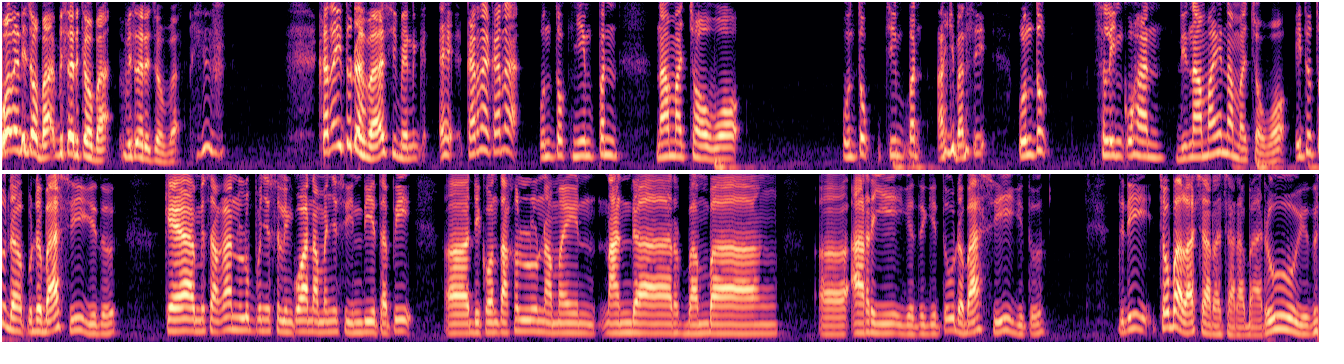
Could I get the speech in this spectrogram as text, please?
Boleh dicoba, bisa dicoba, bisa dicoba. karena itu udah basi men. Eh, karena karena untuk nyimpen nama cowok untuk simpen ah gimana sih untuk selingkuhan dinamain nama cowok itu tuh udah udah basi gitu. Kayak misalkan lu punya selingkuhan namanya Cindy tapi uh, di kontak lu namain Nandar Bambang uh, Ari gitu-gitu udah basi gitu. Jadi cobalah cara-cara baru gitu.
